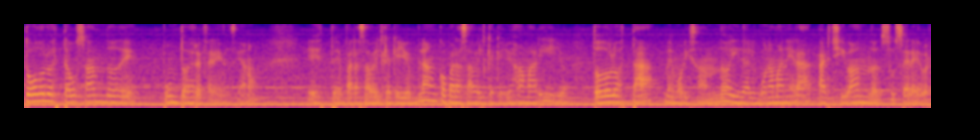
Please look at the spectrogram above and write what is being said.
todo lo está usando de punto de referencia, ¿no? Este, para saber que aquello es blanco, para saber que aquello es amarillo, todo lo está memorizando y de alguna manera archivando en su cerebro.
